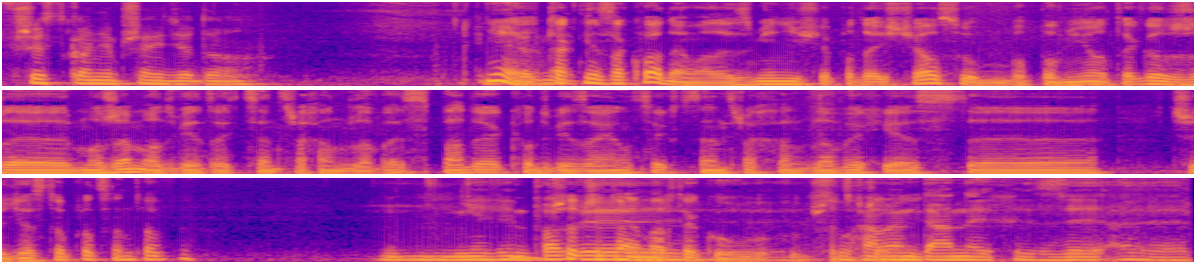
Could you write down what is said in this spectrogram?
wszystko nie przejdzie do Nie, tak nie zakładam, ale zmieni się podejście osób, bo pomimo tego, że możemy odwiedzać centra handlowe, spadek odwiedzających w centrach handlowych jest e, 30%? Nie wiem, po- Przeczytałem artykuł. Słuchałem danych z e, e,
